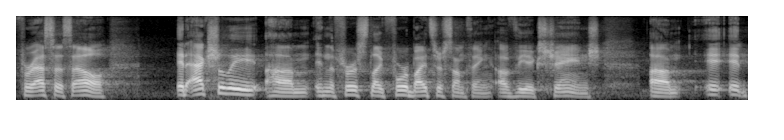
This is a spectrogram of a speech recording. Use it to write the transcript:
for SSL, it actually, um, in the first like four bytes or something of the exchange, um, it, it,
